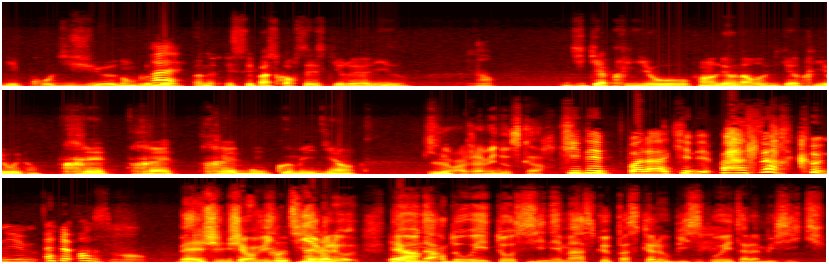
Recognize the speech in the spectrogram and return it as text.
il est prodigieux dans Blood Ouais. Diamond et c'est pas Scorsese qui réalise. Non. DiCaprio, enfin Leonardo DiCaprio est un très très très bon comédien. qui n'aura jamais d'Oscar. Qui n'est pas là, qui n'est pas assez reconnu, malheureusement. Ben, j'ai envie de dire, Léo-. Leonardo est au cinéma ce que Pascal Obispo est à la musique.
